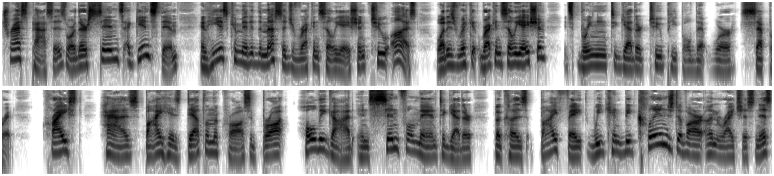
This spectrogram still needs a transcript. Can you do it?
trespasses or their sins against them. And he has committed the message of reconciliation to us. What is rec- reconciliation? It's bringing together two people that were separate. Christ has, by his death on the cross, brought holy God and sinful man together because by faith we can be cleansed of our unrighteousness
